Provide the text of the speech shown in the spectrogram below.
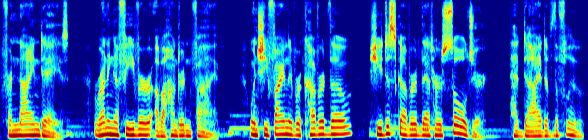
for nine days, running a fever of 105. When she finally recovered, though, she discovered that her soldier had died of the flu.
